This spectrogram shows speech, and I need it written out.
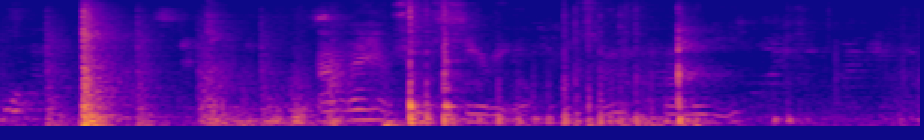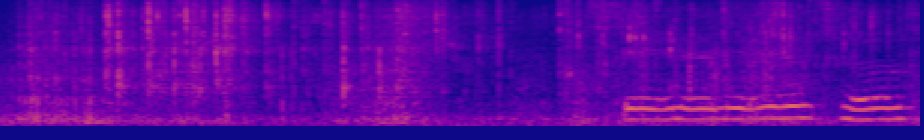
Whoa. I'm gonna have some cereal. Some honey. Cinnamon toast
